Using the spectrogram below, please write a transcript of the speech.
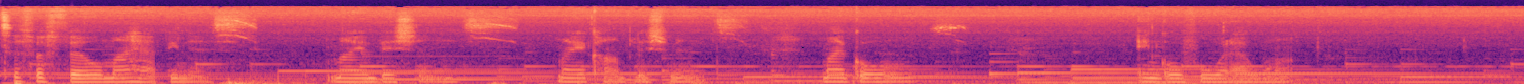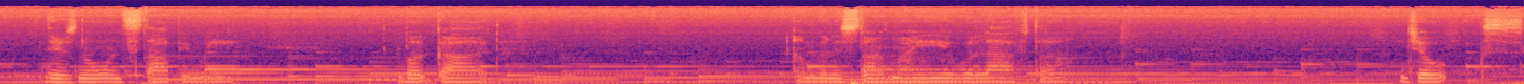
to fulfill my happiness, my ambitions, my accomplishments, my goals, and go for what I want. There's no one stopping me but God. I'm going to start my year with laughter, jokes,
